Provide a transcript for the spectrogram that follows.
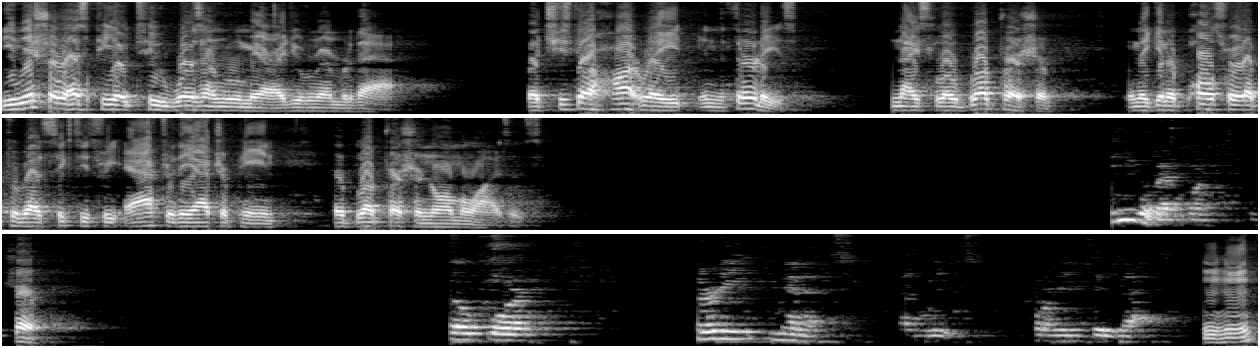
The initial SpO2 was on room air, I do remember that. But she's got a heart rate in the 30s, nice low blood pressure. When they get her pulse rate up to about 63 after the atropine, her blood pressure normalizes. Can you go back one? Sure. So for thirty minutes at least, according to that, Mm-hmm.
